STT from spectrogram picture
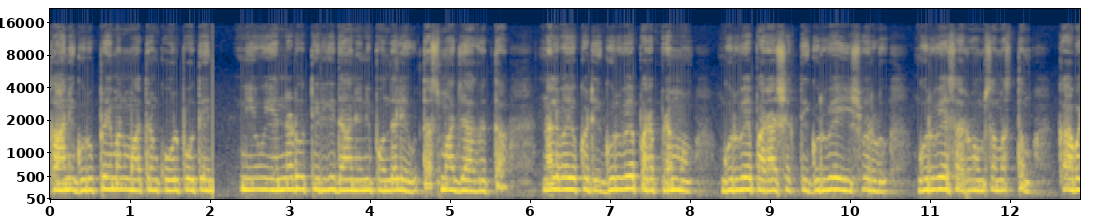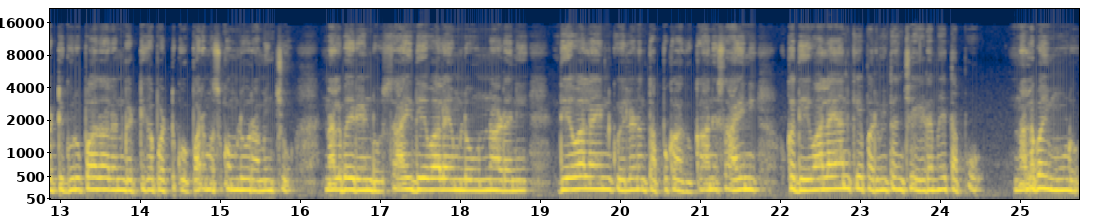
కానీ గురుప్రేమను మాత్రం కోల్పోతే నీవు ఎన్నడూ తిరిగి దానిని పొందలేవు. తస్మాత్ జాగ్రత్త. నలభై ఒకటి. గురువే పరబ్రహ్మం. గురువే పరాశక్తి. గురువే ఈశ్వరుడు. గురువే సర్వం సమస్తం. కాబట్టి గురుపాదాలను గట్టిగా పట్టుకో. పరమసుఖంలో రమించు. నలభై రెండు. సాయి దేవాలయంలో ఉన్నాడని దేవాలయానికి వెళ్ళడం తప్పు కాదు. కానీ సాయిని ఒక దేవాలయానికే పరిమితం చేయడమే తప్పు. నలభై మూడు.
